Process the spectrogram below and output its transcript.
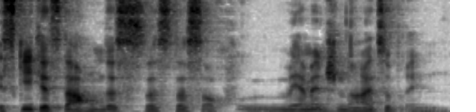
es geht jetzt darum, dass, dass das auch mehr Menschen nahezubringen.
